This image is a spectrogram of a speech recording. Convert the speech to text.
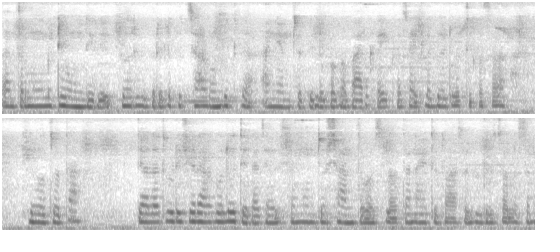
नंतर मग मी ठेवून दिली. घर वगैरे लगेच झाडून घेतलं. आणि आमचं पिलू बघा बारका एका साईडला बेडवरती कसा खेळत होता. त्याला थोडेसे रागवले होते का? त्यावेळेस म्हणून तो शांत बसला होता. नाही तर तो असा व्हिडिओ चालू असताना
